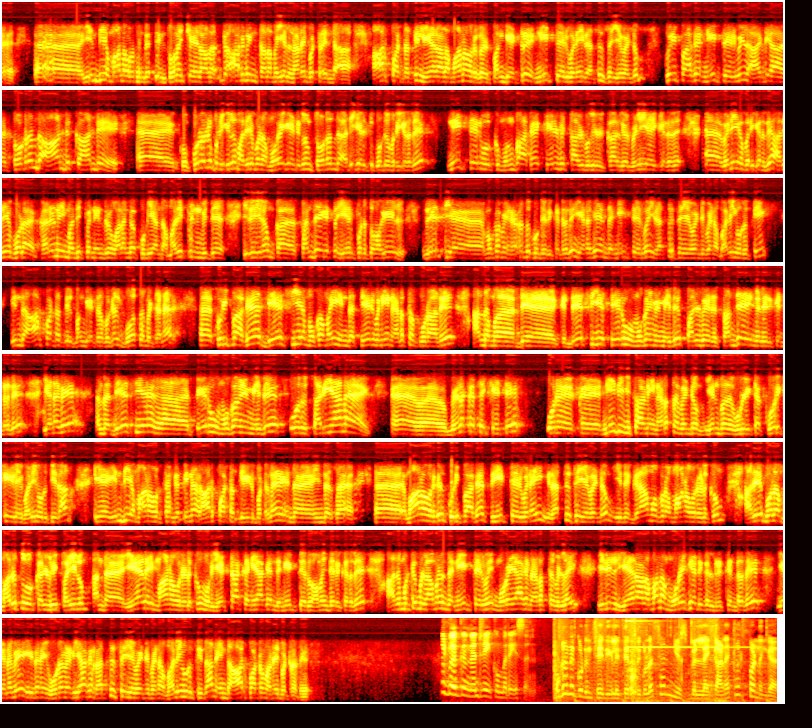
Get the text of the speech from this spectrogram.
இந்திய மாணவர் சங்கத்தின் துணை செயலாளர் அரவிந்த் தலைமையில் நடைபெற்ற இந்த ஆர்ப்பாட்டத்தில் ஏராளமானவர்கள் பங்கேற்று நீட் தேர்வினை ரத்து செய்ய வேண்டும். குறிப்பாக நீட் தேர்வில் தொடர்ந்து ஆண்டுக்கு ஆண்டு குளறுபடிகளும் அதே போல முறைகேடுகளும் தொடர்ந்து அதிகரித்துக் கொண்டு வருகிறது. நீட் தேர்வுக்கு முன்பாக கேள்வித்தாழ்வுகள் கால்கள் வெளியேறுகிறது வெளியே வருகிறது. அதே போல கருணை மதிப்பெண் என்று வழங்கக்கூடிய அந்த மதிப்பெண் வித்து இதிலும் சந்தேகத்தை ஏற்படுத்தும் வகையில் தேசிய முகமை நடந்து கொண்டிருக்கின்றது. எனவே இந்த நீட் தேர்வை ரத்து செய்ய வேண்டும் என வலியுறுத்தி இந்த ஆர்ப்பாட்டத்தில் பங்கேற்றவர்கள் கோஷமிட்டனர். குறிப்பாக தேசிய முகமை இந்த தேர்வினை நடத்தக்கூடாது. அந்த தேசிய தேர்வு முகமை மீது பல்வேறு சந்தேகங்கள் இருக்கின்றது. எனவே அந்த தேசிய தேர்வு முகமை மீது ஒரு சரியான விளக்கத்தை கேட்டு ஒரு நீதி விசாரணை நடத்த வேண்டும் என்பது உள்ளிட்ட கோரிக்கைகளை வலியுறுத்தி தான் இந்திய மாணவர் சங்கத்தினர் ஆர்ப்பாட்டத்தில் ஈடுபட்டனர் இந்த இந்த மாணவர்கள் குறிப்பாக நீட் தேர்வினை ரத்து செய்ய வேண்டும். இது கிராமப்புற மாணவர்களுக்கும் அதே போல மருத்துவ கல்வி பயிலும் அந்த ஏழை மாணவர்களுக்கும் ஒரு எட்டாக்கனியாக இந்த நீட் தேர்வு அமைந்திருக்கிறது. அது மட்டும் இல்லாமல் இந்த நீட் தேர்வை முறையாக நடத்தவில்லை. இதில் ஏராளமான முறைகேடுகள் இருக்கின்றது. எனவே இதனை உடனடியாக ரத்து செய்ய வேண்டும் என வலியுறுத்தி தான் இந்த ஆர்ப்பாட்டம் நடைபெற்றது. உங்களுக்கு நன்றி குமரேசன். உடனுக்குடன் செய்திகளை தெரிந்து கொள்ள சன் நியூஸ் பெல் ஐக்கான கிளிக் பண்ணுங்க.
